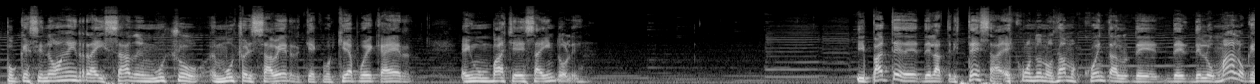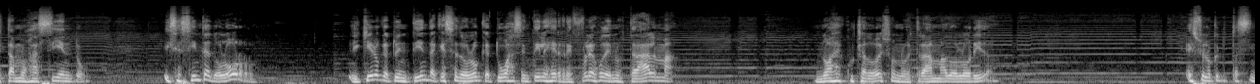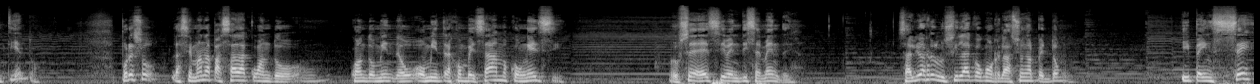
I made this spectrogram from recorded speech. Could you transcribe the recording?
Porque se nos han enraizado en mucho, en mucho el saber que cualquiera puede caer en un bache de esa índole. Y parte de, la tristeza es cuando nos damos cuenta de lo malo que estamos haciendo y se siente dolor. Y quiero que tú entiendas que ese dolor que tú vas a sentir es el reflejo de nuestra alma. ¿No has escuchado eso? Nuestra alma dolorida. Eso es lo que tú estás sintiendo. Por eso, la semana pasada, cuando, cuando o mientras conversábamos con Elsie, o sea, Elsie bendice mente, salió a relucir algo con relación al perdón. Y pensé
